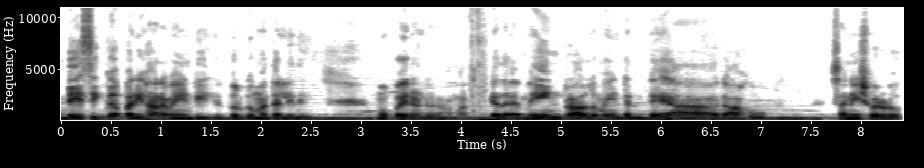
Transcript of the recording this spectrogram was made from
బేసిక్గా పరిహారం ఏంటి? దుర్గమ్మ తల్లిది ముప్పై రెండు రామాలు. కదా మెయిన్ ప్రాబ్లం ఏంటంటే ఆ రాహు శనీశ్వరుడు.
